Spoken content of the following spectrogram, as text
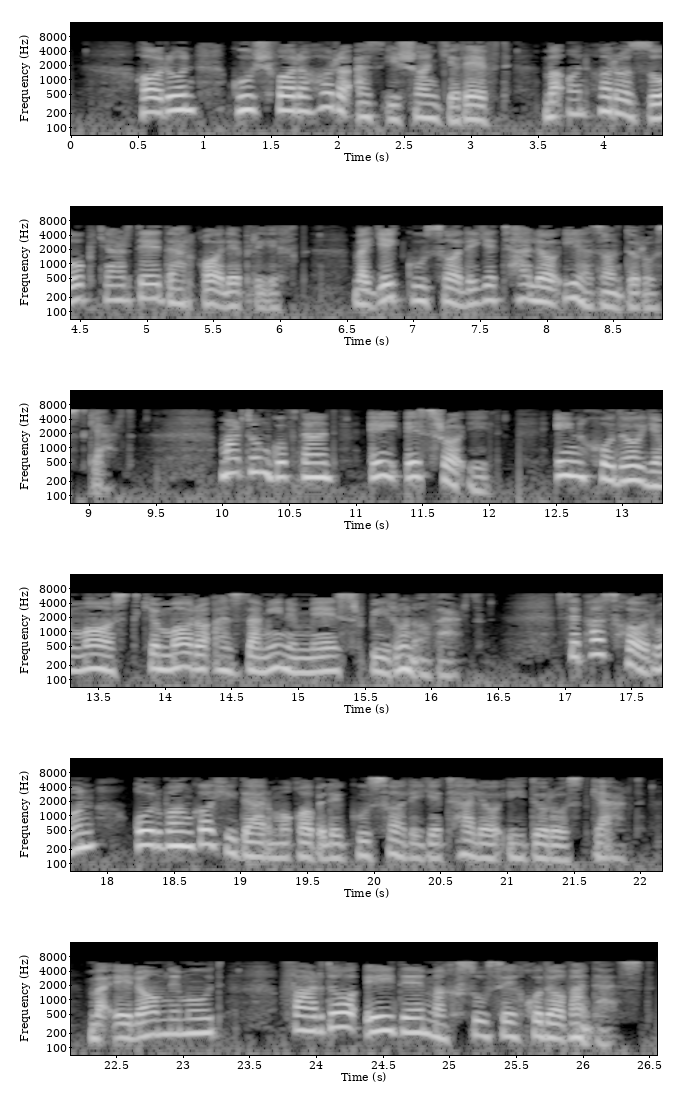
هارون گوشواره ها را از ایشان گرفت و آنها را زوب کرده در قالب ریخت و یک گوساله طلایی از آن درست کرد. مردم گفتند ای اسرائیل این خدای ماست که ما را از زمین مصر بیرون آورد. سپس هارون قربانگاهی در مقابل گوساله طلایی درست کرد و اعلام نمود فردا عید مخصوص خداوند است.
